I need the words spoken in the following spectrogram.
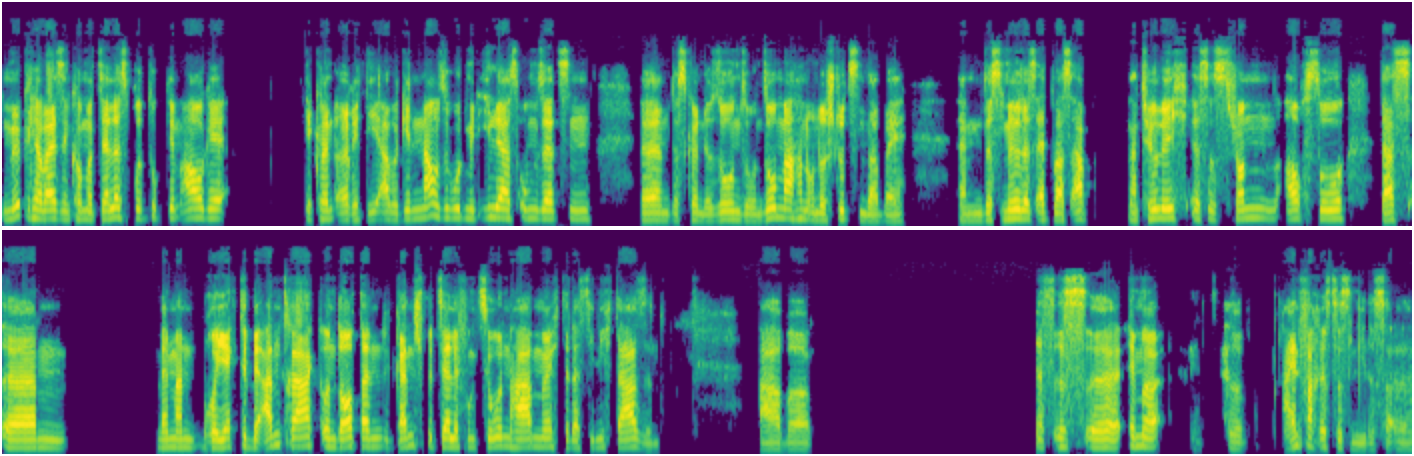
möglicherweise ein kommerzielles Produkt im Auge, Ihr könnt eure Idee aber genauso gut mit Ilias umsetzen. Ähm, das könnt ihr so und so und so machen, unterstützen dabei. Ähm, das mildert etwas ab. Natürlich ist es schon auch so, dass ähm, wenn man Projekte beantragt und dort dann ganz spezielle Funktionen haben möchte, dass die nicht da sind. Aber es ist äh, immer, also einfach ist es nie, das, äh,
